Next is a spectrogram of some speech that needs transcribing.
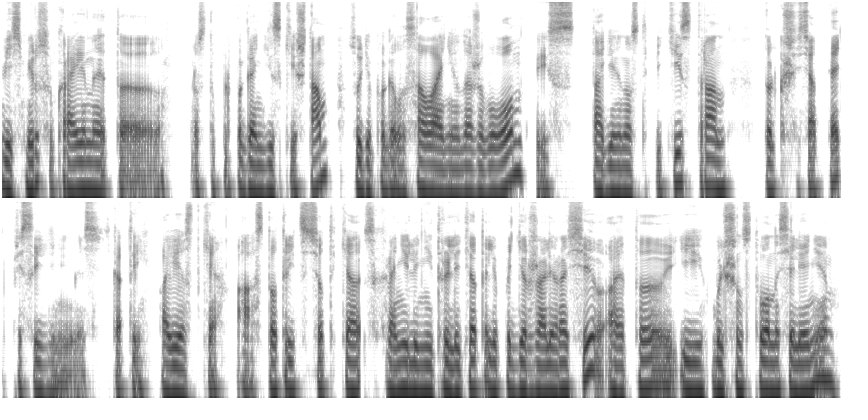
весь мир с Украиной — это просто пропагандистский штамп, судя по голосованию даже в ООН, из 195 стран — только 65 присоединились к этой повестке, а 130 все-таки сохранили нейтралитет или поддержали Россию, а это и большинство населения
